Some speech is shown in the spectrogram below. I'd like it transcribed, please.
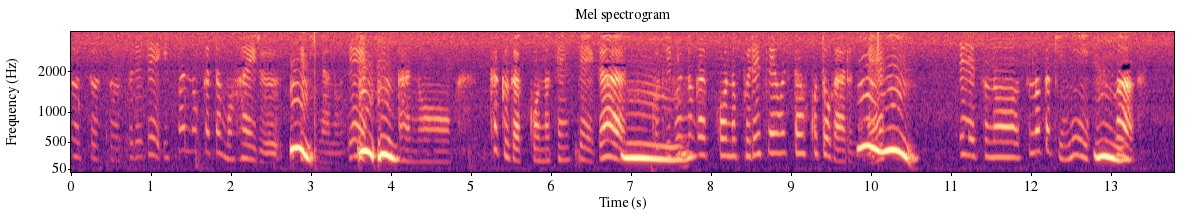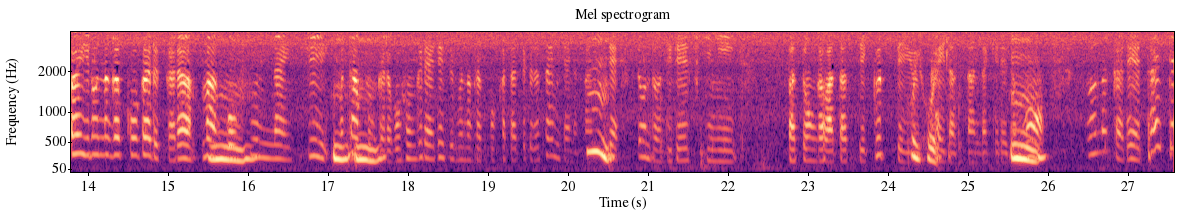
そうそうそう。それで一般の方も入るうん。席なので、うんうん。あの各学校の先生が、うん。ご自分の学校のプレゼンをしたことがあるうのね。んうん。でそのその時に、うん。まあぱいいろんな学校があるからまあうん。5分ないし、うんまあ、3分から5分ぐらいで自分の学校を語ってくださいみたいな感じで、どんどんリレー式にバトンが渡っていくっていう回だったんだけれども、うん。その中で大抵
